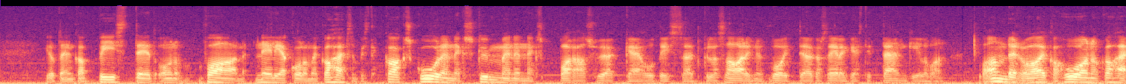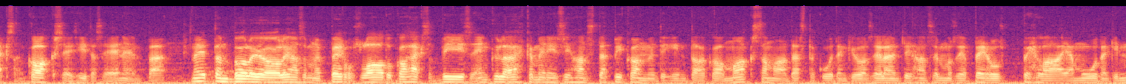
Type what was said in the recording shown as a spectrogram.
Jotenka pisteet on vaan 438.2 kuudenneksi kymmenenneksi paras hyökkääjä hutissa. Että kyllä Saari nyt voitti aika selkeästi tämän kilvan. Lander on aika huono, 8-2, ei siitä se enempää. Nathan Bolio oli ihan semmonen peruslaatu, 85, en kyllä ehkä menisi ihan sitä pikamyyntihintaakaan maksamaan, tästä kuitenkin on siellä nyt ihan semmosia peruspelaajia muutenkin,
